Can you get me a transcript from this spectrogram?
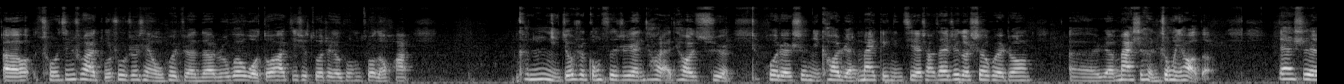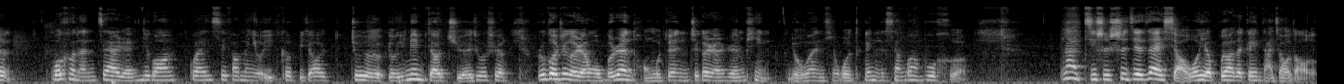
呃重新出来读书之前，我会觉得如果我都要继续做这个工作的话。可能你就是公司之间跳来跳去，或者是你靠人脉给你介绍，在这个社会中，呃，人脉是很重要的。但是我可能在人际关关系方面有一个比较，就有有一面比较绝，就是如果这个人我不认同，我觉得你这个人人品有问题，我跟你的三观不合，那即使世界再小，我也不要再跟你打交道了。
